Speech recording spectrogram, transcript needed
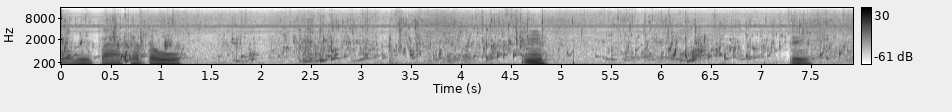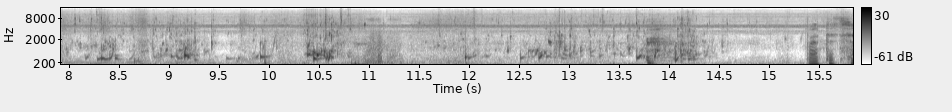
บ่มีปลาข้าตูอืมเอ้ยปลาตะไส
